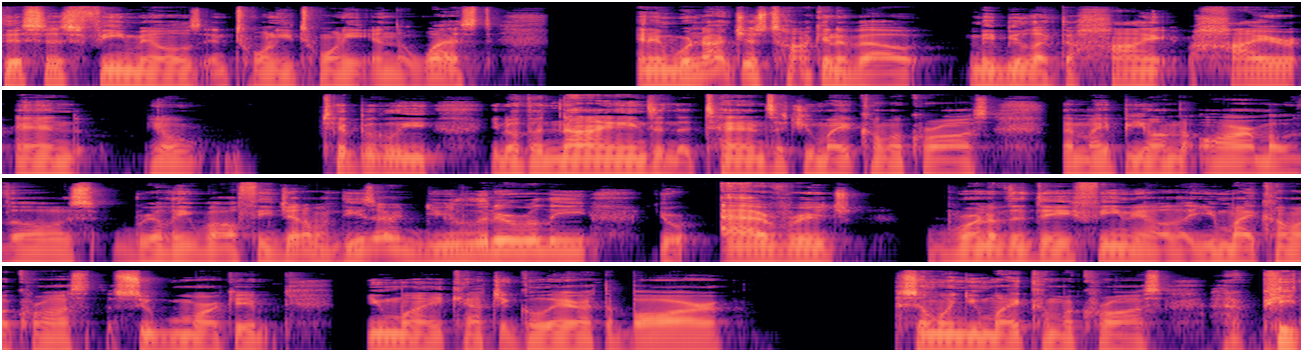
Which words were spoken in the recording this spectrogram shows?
this is females in 2020 in the West and we're not just talking about maybe like the high higher end you know typically you know the nines and the tens that you might come across that might be on the arm of those really wealthy gentlemen. These are you literally your average run of the day female that you might come across at the supermarket. You might catch a glare at the bar. Someone you might come across at a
